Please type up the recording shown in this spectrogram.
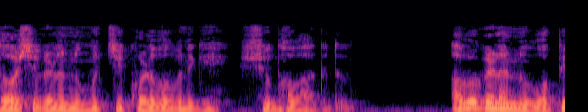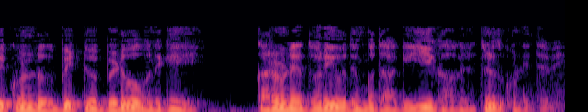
ದೋಷಗಳನ್ನು ಮುಚ್ಚಿಕೊಳ್ಳುವವನಿಗೆ ಶುಭವಾಗದು. ಅವುಗಳನ್ನು ಒಪ್ಪಿಕೊಂಡು ಬಿಟ್ಟು ಬಿಡುವವನಿಗೆ ಕರುಣೆ ದೊರೆಯುವುದೆಂಬುದಾಗಿ ಈಗಾಗಲೇ ತಿಳಿದುಕೊಂಡಿದ್ದೇವೆ.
